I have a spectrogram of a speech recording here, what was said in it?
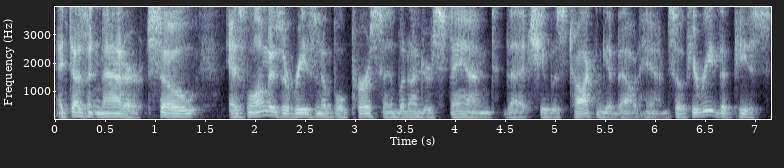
It doesn't matter. So, as long as a reasonable person would understand that she was talking about him. So, if you read the piece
